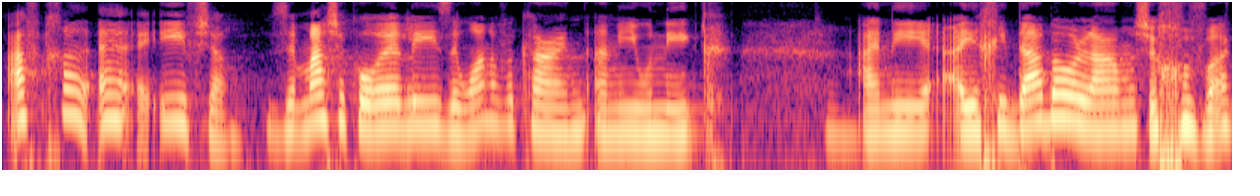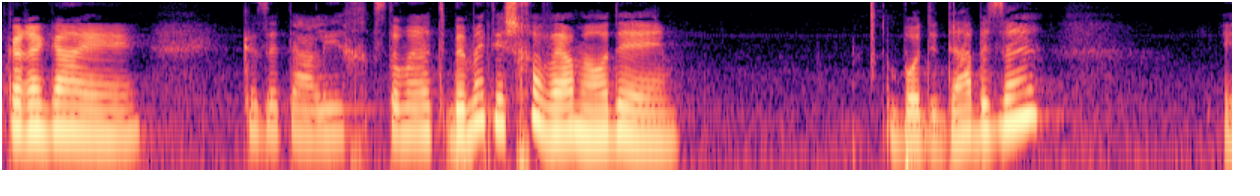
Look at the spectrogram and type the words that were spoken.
אף אחד, אה, אי אפשר. זה מה שקורה לי, זה one of a kind, אני יוניק. כן. אני היחידה בעולם שחווה כרגע אה, כזה תהליך. זאת אומרת, באמת יש חוויה מאוד אה, בודדה בזה. אה,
